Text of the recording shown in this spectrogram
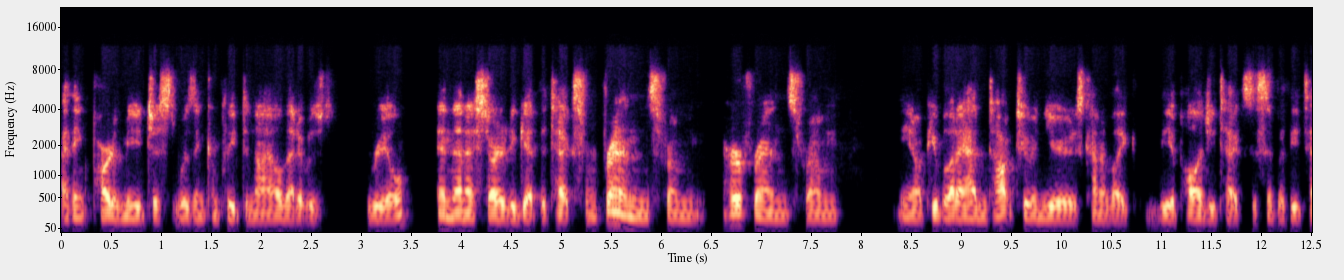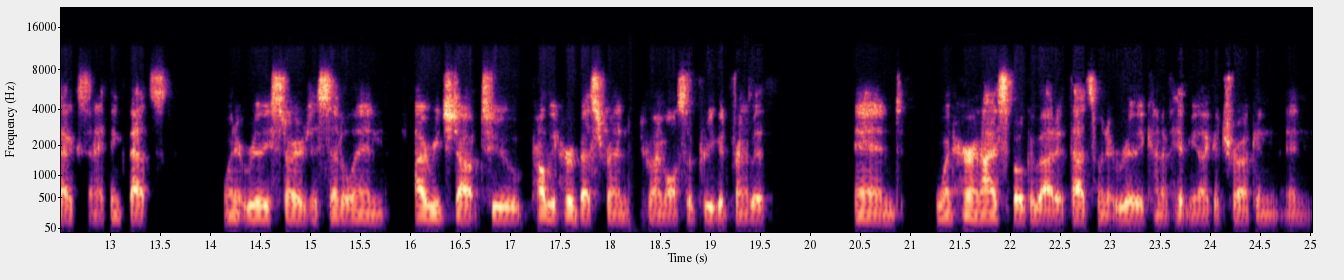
I think part of me just was in complete denial that it was real. And then I started to get the texts from friends, from her friends, from you know people that I hadn't talked to in years, kind of like the apology text, the sympathy text, and I think that's when it really started to settle in. I reached out to probably her best friend, who I'm also pretty good friends with, and when her and I spoke about it, that's when it really kind of hit me like a truck and and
